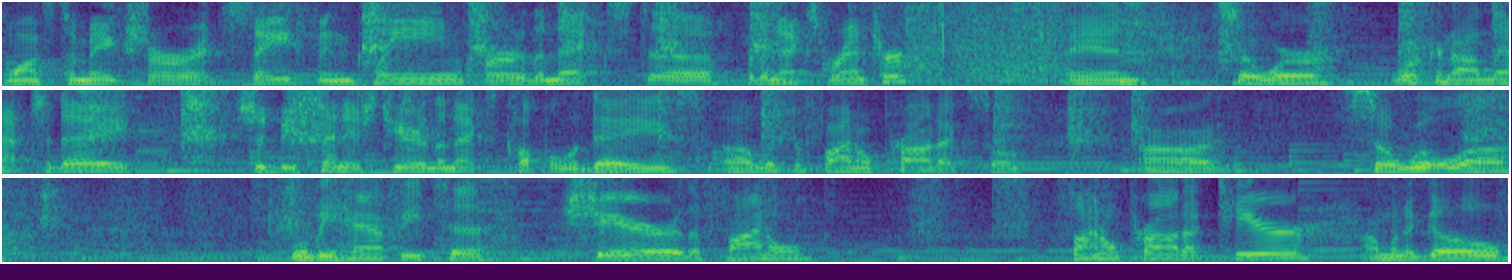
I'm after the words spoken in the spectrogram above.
wants to make sure it's safe and clean for the next uh, for the next renter and so we're working on that today should be finished here in the next couple of days uh, with the final product. So, uh, so we'll uh, we'll be happy to share the final final product here. I'm gonna go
